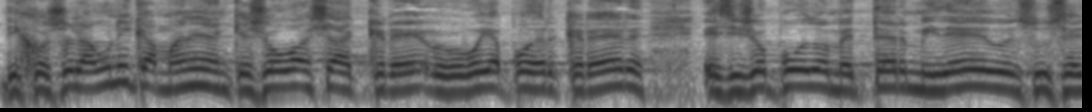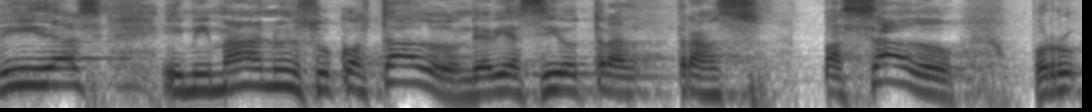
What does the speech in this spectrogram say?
dijo, yo la única manera en que yo vaya a creer, voy a poder creer es si yo puedo meter mi dedo en sus heridas y mi mano en su costado, donde había sido traspasado por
